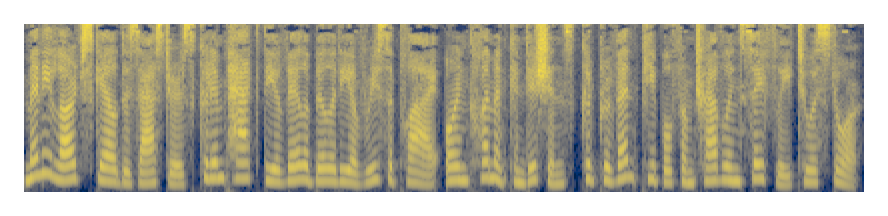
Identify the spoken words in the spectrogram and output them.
Many large-scale disasters could impact the availability of resupply or inclement conditions could prevent people from traveling safely to a store.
